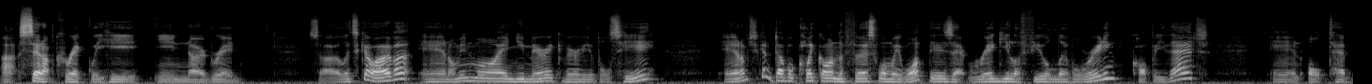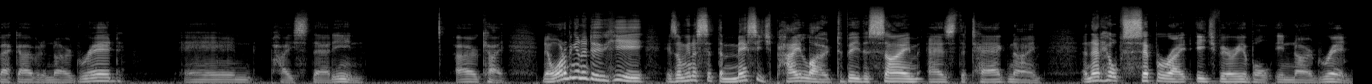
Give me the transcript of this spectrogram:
uh, set up correctly here in Node-RED. So let's go over, and I'm in my numeric variables here. And I'm just going to double click on the first one we want. There's that regular fuel level reading. Copy that and Alt Tab back over to Node-RED and paste that in. Okay, now what I'm going to do here is I'm going to set the message payload to be the same as the tag name. And that helps separate each variable in Node-RED.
